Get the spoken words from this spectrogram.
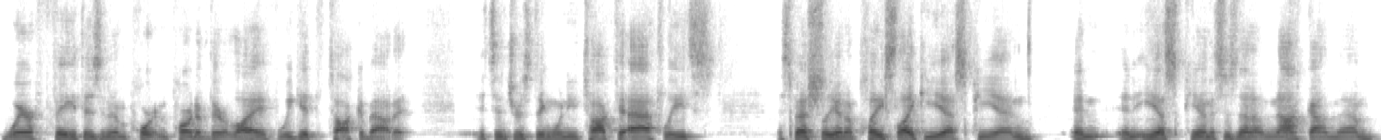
where faith is an important part of their life, we get to talk about it. It's interesting when you talk to athletes, especially in a place like ESPN, and, and ESPN, this is not a knock on them.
